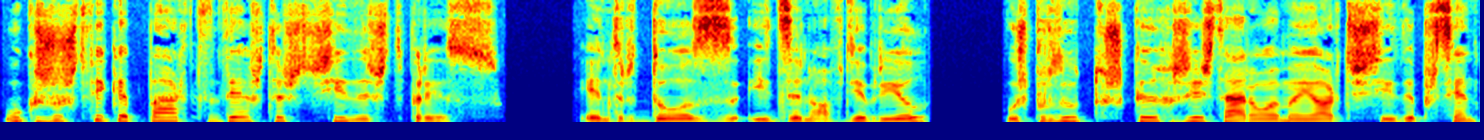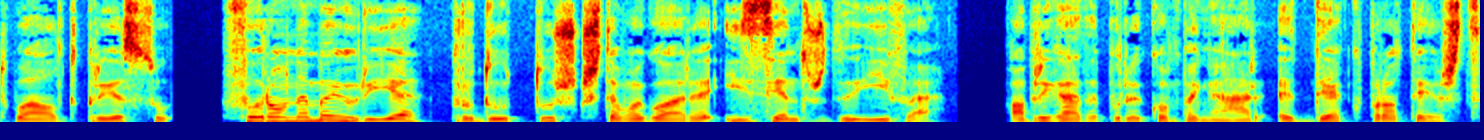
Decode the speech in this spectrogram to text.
o que justifica parte destas descidas de preço. Entre 12 e 19 de abril, os produtos que registaram a maior descida percentual de preço foram, na maioria, produtos que estão agora isentos de IVA. Obrigada por acompanhar a DEC Proteste,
